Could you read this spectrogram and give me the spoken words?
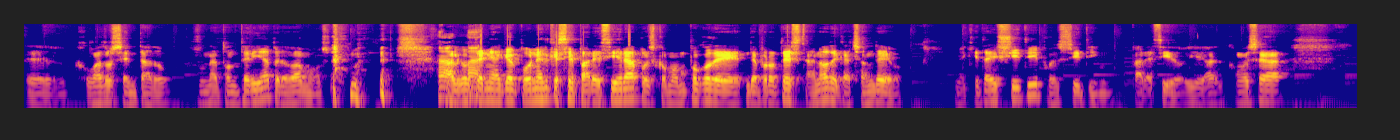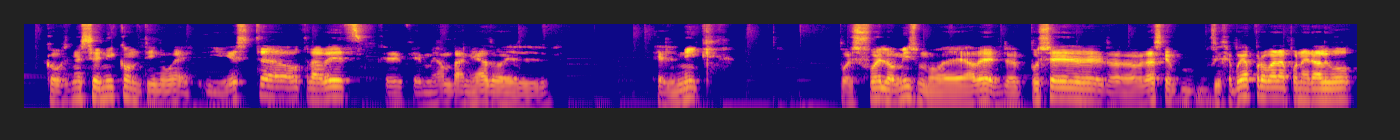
El jugador sentado. Es una tontería, pero vamos. Algo tenía que poner que se pareciera, pues como un poco de, protesta, ¿no? De cachondeo. Me quitáis City, pues Sitting, parecido. Y con esa con ese nick continué. Y esta otra vez que, me han baneado el, el nick, pues fue lo mismo. Eh, a ver, puse, la verdad es que dije, voy a probar a poner algo,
